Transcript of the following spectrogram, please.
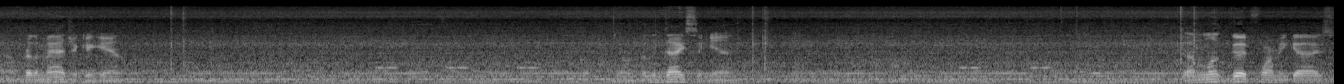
Now for the magic again. Going for the dice again. Doesn't look good for me, guys.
